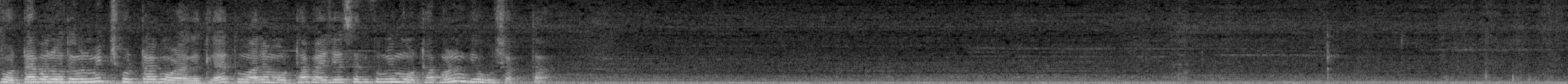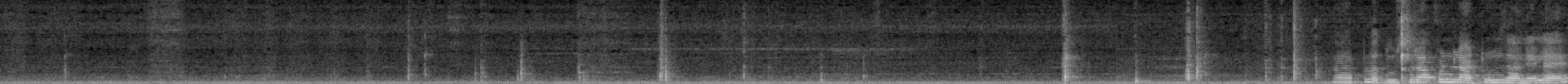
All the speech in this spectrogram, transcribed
छोटा बनवते म्हणून मी छोटा गोळा घेतलाय. तुम्हाला मोठा पाहिजे असेल तुम्ही मोठा पण घेऊ शकता. हा दुसरा पण लाटून झालेला आहे.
